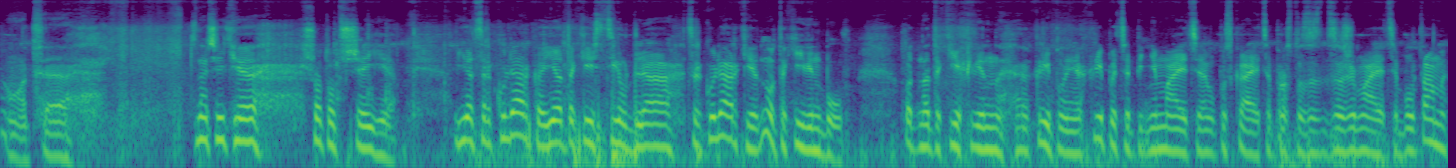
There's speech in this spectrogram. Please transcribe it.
От, е, значить, е, що тут ще є? Є циркулярка, є такий стіл для циркулярки, ну такий він був. От на таких він е, кріпленнях кріпиться, піднімається, опускається, просто зажимається болтами.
